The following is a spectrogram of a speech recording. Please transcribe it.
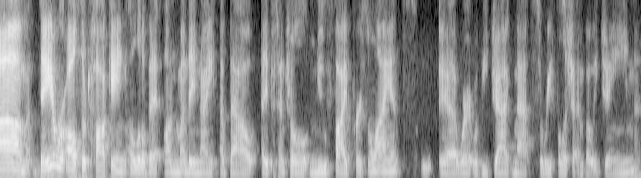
Um, they were also talking a little bit on Monday night about a potential new five person alliance uh, where it would be Jag, Matt, Cirie, Felicia, and Bowie Jane,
